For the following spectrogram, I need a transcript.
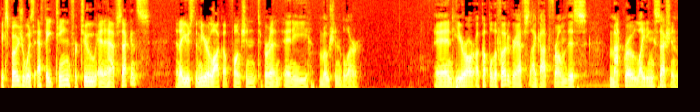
exposure was f18 for two and a half seconds, and I used the mirror lockup function to prevent any motion blur. And here are a couple of the photographs I got from this macro lighting session.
